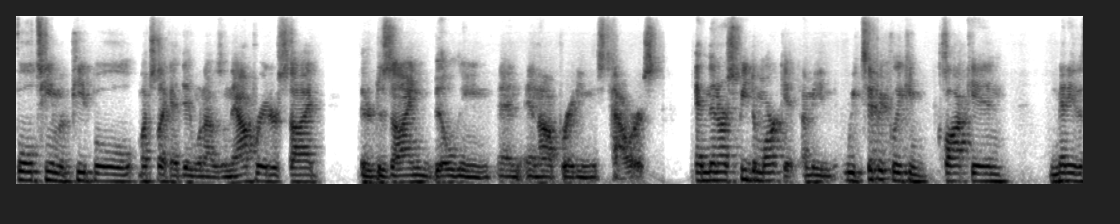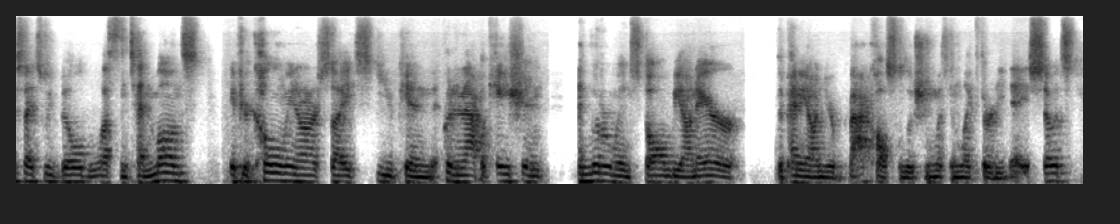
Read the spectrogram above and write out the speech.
full team of people, much like I did when I was on the operator side, that are designing, building, and, and operating these towers. And then our speed to market. I mean, we typically can clock in many of the sites we build in less than 10 months. If you're coloing on our sites, you can put an application and literally install and be on air depending on your backhaul solution within like 30 days. So it's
